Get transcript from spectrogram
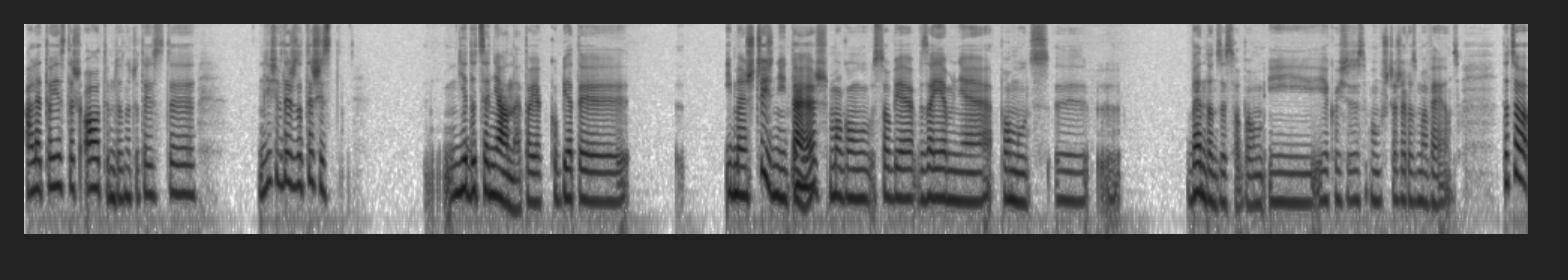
ale to jest też o tym, to znaczy to jest, y, mnie się wydaje, że to też jest niedoceniane, to jak kobiety i mężczyźni Mhm. też mogą sobie wzajemnie pomóc, y, y, będąc ze sobą i jakoś ze sobą szczerze rozmawiając. To co,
